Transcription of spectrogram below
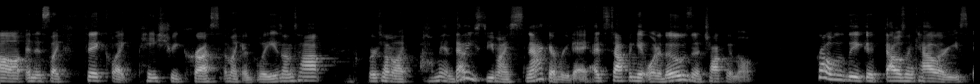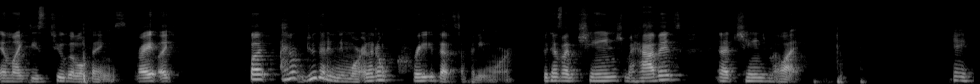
uh, and this like thick like pastry crust and like a glaze on top. We are talking like, oh man, that used to be my snack every day. I'd stop and get one of those and a chocolate milk. Probably a good thousand calories in like these two little things, right? Like, but I don't do that anymore, and I don't crave that stuff anymore because I've changed my habits and I've changed my life. Okay,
